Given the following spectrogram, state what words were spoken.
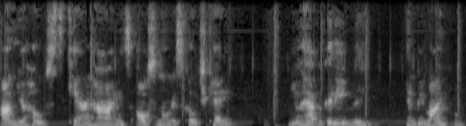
I'm your host, Karen Hines, also known as Coach K. You have a good evening and be mindful.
